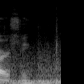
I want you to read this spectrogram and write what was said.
Perfect.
